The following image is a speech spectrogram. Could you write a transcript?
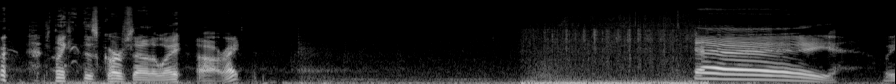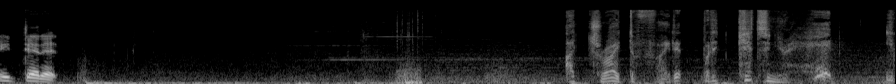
Let me get this corpse out of the way. Alright. Yay! We did it. I tried to fight it, but it gets in your head. You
